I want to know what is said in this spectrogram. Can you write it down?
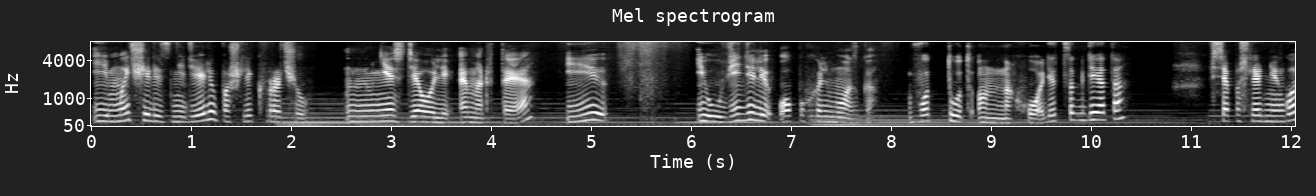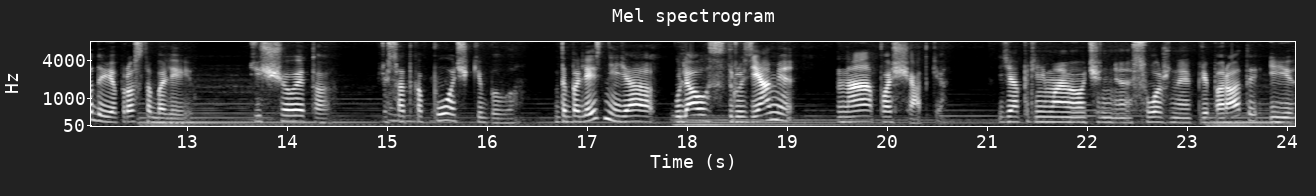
И мы через неделю пошли к врачу. Мне сделали МРТ и, и увидели опухоль мозга. Вот тут он находится где-то. Все последние годы я просто болею. Еще это, присадка почки была. До болезни я гуляла с друзьями на площадке. Я принимаю очень сложные препараты и,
